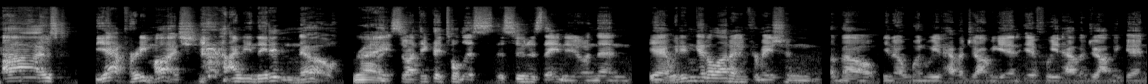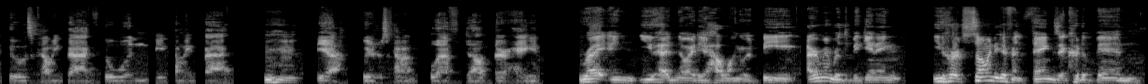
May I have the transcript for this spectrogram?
Uh, it was yeah, pretty much. I mean, they didn't know, right, so I think they told us as soon as they knew, and then yeah, we didn't get a lot of information about you know when we'd have a job again, if we'd have a job again, who was coming back, who wouldn't be coming back. hmm Yeah, we were just kind of left out there hanging. right, and you had no idea how long it would be. I remember at the beginning, you heard so many different things. It could have been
